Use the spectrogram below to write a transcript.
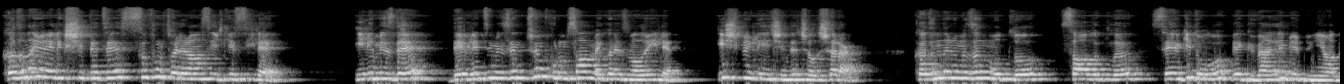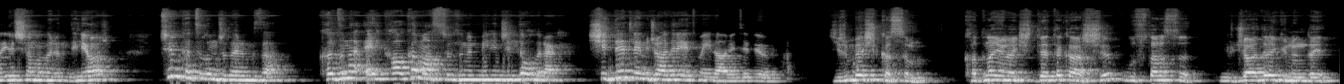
Kadına yönelik şiddete sıfır tolerans ilkesiyle ilimizde devletimizin tüm kurumsal mekanizmaları ile işbirliği içinde çalışarak kadınlarımızın mutlu, sağlıklı, sevgi dolu ve güvenli bir dünyada yaşamalarını diliyor. Tüm katılımcılarımıza kadına el kalkamaz sözünün bilincinde olarak şiddetle mücadele etmeyi davet ediyorum. 25 Kasım Kadına Yönelik Şiddete Karşı Uluslararası Mücadele Günü'nde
